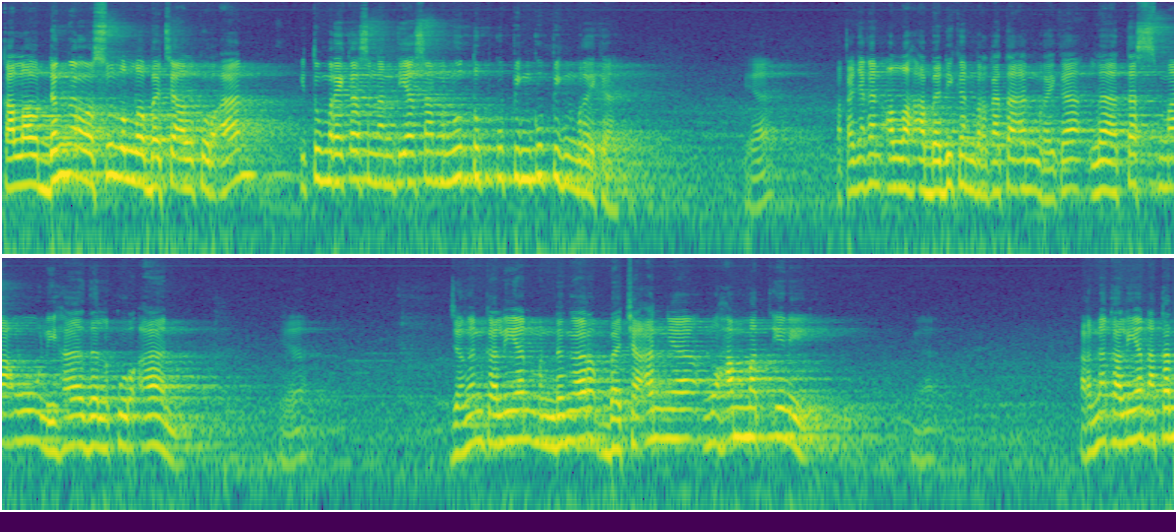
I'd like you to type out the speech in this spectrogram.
kalau dengar Rasulullah baca Al-Quran itu mereka senantiasa menutup kuping-kuping mereka ya makanya kan Allah abadikan perkataan mereka la tasma'u lihadzal Qur'an Jangan kalian mendengar bacaannya Muhammad ini. Ya. Karena kalian akan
